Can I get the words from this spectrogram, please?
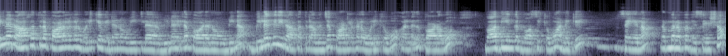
என்ன ராகத்துல பாடல்கள் ஒழிக்க விடணும் வீட்டில் அப்படின்னா இல்லை பாடணும் அப்படின்னா பிலகிரி ராகத்துல அமைஞ்ச பாடல்களை ஒழிக்கவோ அல்லது பாடவோ வாத்தியங்கள் வாசிக்கவோ அன்னைக்கு செய்யலாம். ரொம்ப ரொம்ப விசேஷம்.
